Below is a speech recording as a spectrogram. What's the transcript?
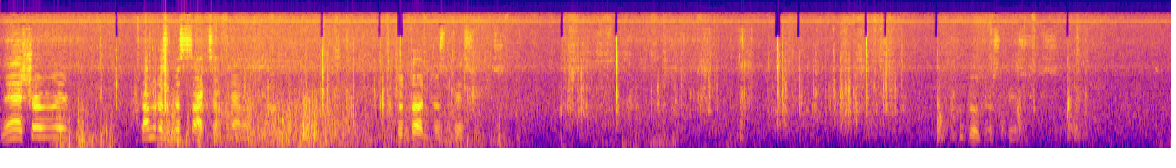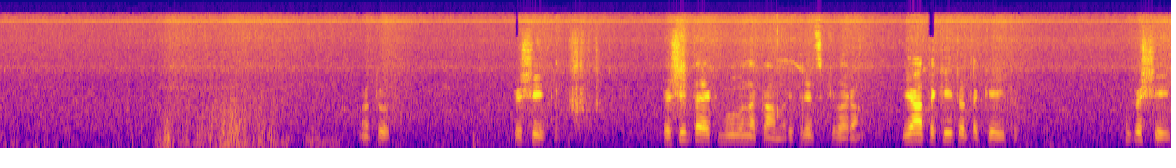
Не, що ви. Там розписатися треба. Тут от розписуйтесь. Тут розписуйтесь. Отут. Пишіть. Пишіть так, як було на камері, 30 кг. Я такий-то, такий-то. Ну, пишіть.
